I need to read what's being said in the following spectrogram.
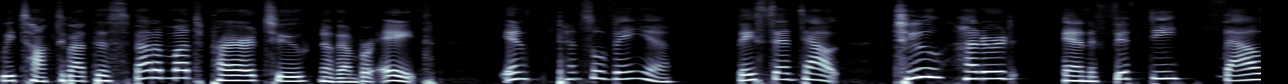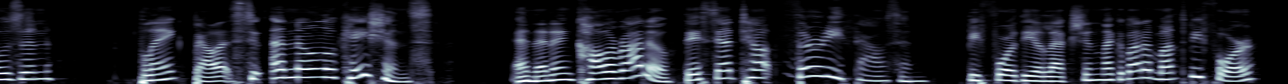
We talked about this about a month prior to November 8th. In Pennsylvania, they sent out 250,000 blank ballots to unknown locations. And then in Colorado, they sent out 30,000 before the election, like about a month before.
